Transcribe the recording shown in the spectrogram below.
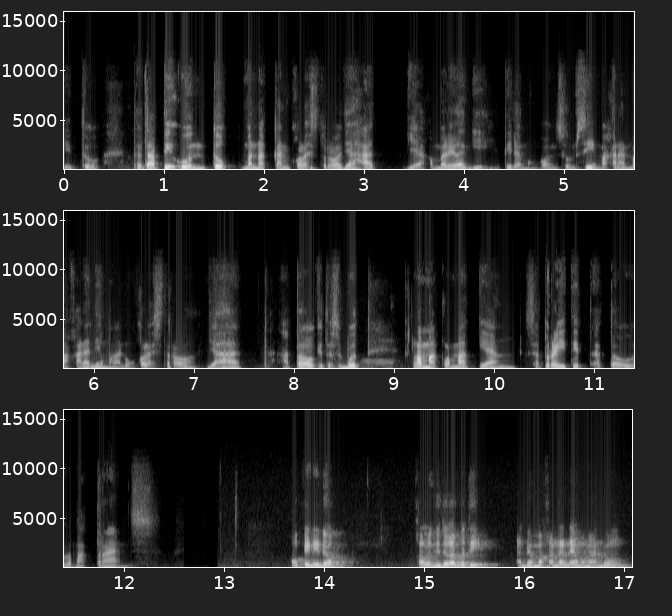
gitu. Tetapi untuk menekan kolesterol jahat, ya kembali lagi tidak mengkonsumsi makanan-makanan yang mengandung kolesterol jahat atau kita sebut lemak-lemak yang saturated atau lemak trans. Oke nih dok, kalau gitu kan berarti ada makanan yang mengandung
